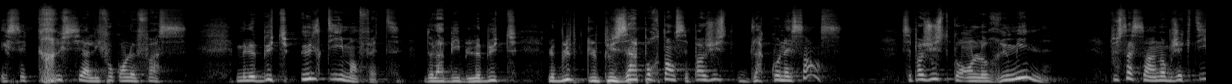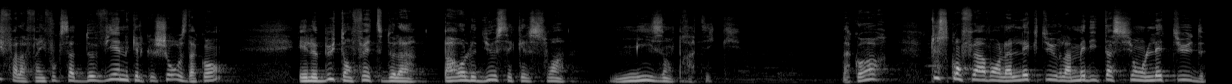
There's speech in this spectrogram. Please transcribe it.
et c'est crucial, il faut qu'on le fasse. Mais le but ultime, en fait, de la Bible, le but le, but le plus important, ce n'est pas juste de la connaissance. Ce n'est pas juste qu'on le rumine. Tout ça, c'est un objectif à la fin. Il faut que ça devienne quelque chose, d'accord? Et le but, en fait, de la parole de Dieu, c'est qu'elle soit mise en pratique. D'accord? Tout ce qu'on fait avant, la lecture, la méditation, l'étude,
